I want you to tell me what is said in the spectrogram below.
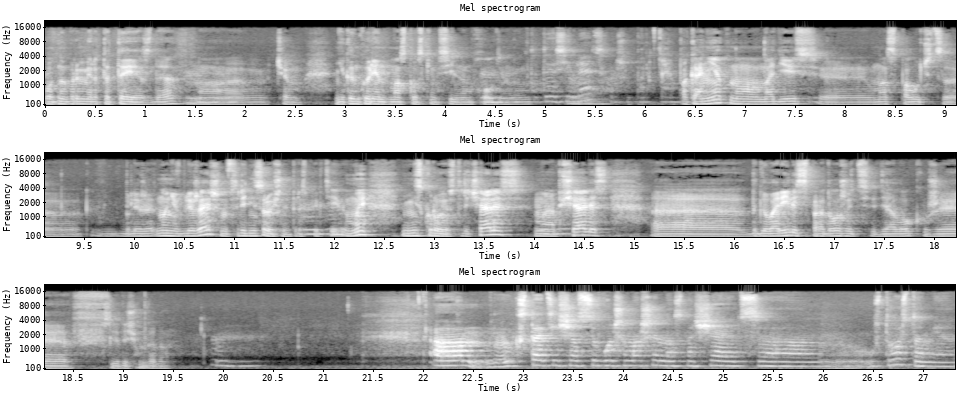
Вот, например, ТТС, да, но, чем не конкурент московским сильным холдингам. ТТС является вашим партнером? Пока нет, но надеюсь, э, у нас получится, в ближ... ну не в ближайшем, в среднесрочной перспективе. Мы, не скрою, встречались, мы общались, э, договорились продолжить диалог уже в следующем году. А, кстати, сейчас все больше машин оснащаются устройствами,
